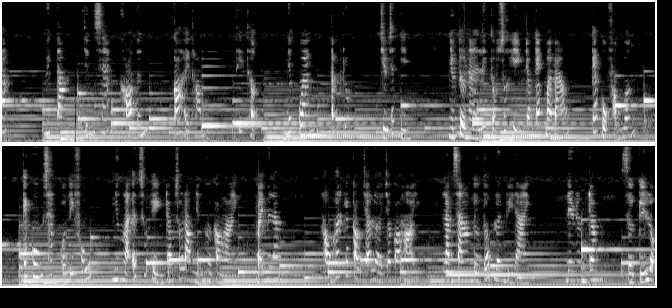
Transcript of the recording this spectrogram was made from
khắc, quyết tâm, chính xác, khó tính, có hệ thống, thiết thực, nhất quan, tập trung, chịu trách nhiệm. Những từ này liên tục xuất hiện trong các bài báo, các cuộc phỏng vấn, các cuốn sách của tỷ phú nhưng lại ít xuất hiện trong số đông những người còn lại. 75. Hầu hết các câu trả lời cho câu hỏi làm sao từ tốt lên vĩ đại đều nằm trong sự kỷ luật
